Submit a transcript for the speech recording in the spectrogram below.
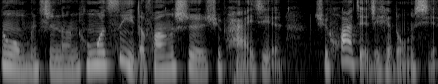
那我们只能通过自己的方式去排解、去化解这些东西。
